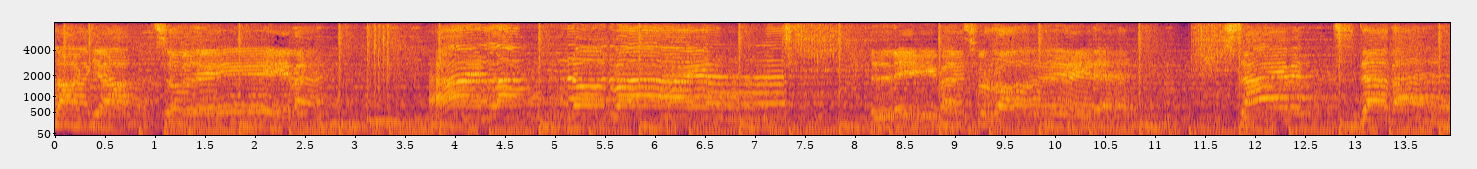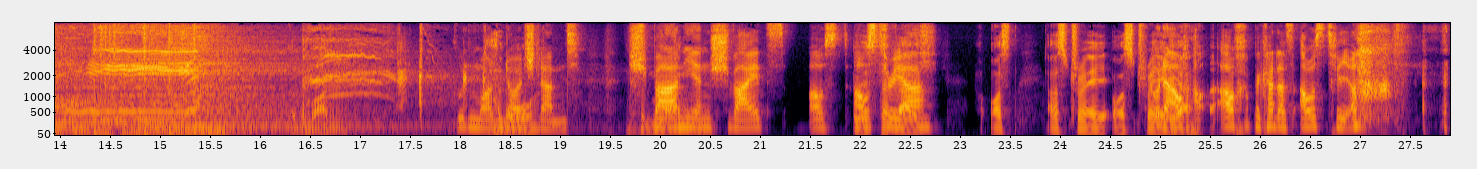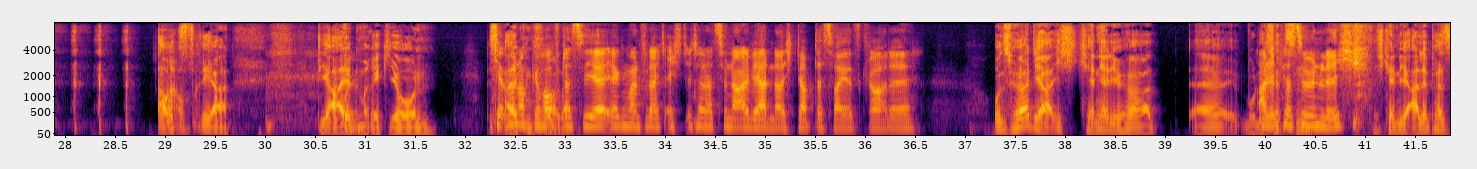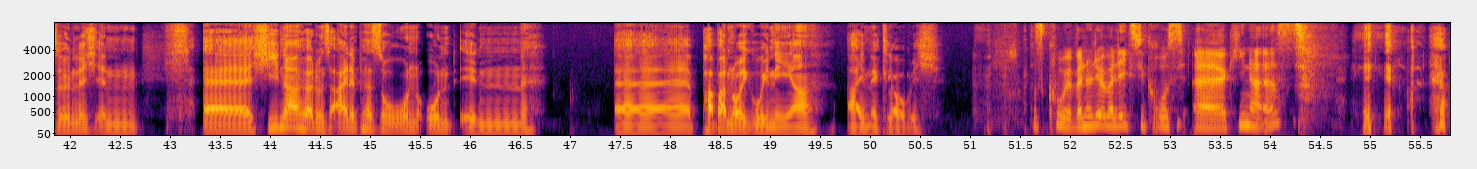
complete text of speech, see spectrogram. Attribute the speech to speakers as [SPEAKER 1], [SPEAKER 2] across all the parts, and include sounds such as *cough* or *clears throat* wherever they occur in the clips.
[SPEAKER 1] sag ja zum Leben. Ein Land und Wahrheit, Lebensfreude, sei mit dabei.
[SPEAKER 2] Guten Morgen.
[SPEAKER 3] Guten Morgen,
[SPEAKER 2] Hallo.
[SPEAKER 3] Deutschland.
[SPEAKER 2] Guten
[SPEAKER 3] Spanien,
[SPEAKER 2] Morgen.
[SPEAKER 3] Schweiz, Aust Austria.
[SPEAKER 2] Ost, Austra Australia,
[SPEAKER 3] Oder auch, auch bekannt als Austria. *laughs*
[SPEAKER 2] Austria, die Alpenregion.
[SPEAKER 3] Ich habe immer noch gehofft, dass wir irgendwann vielleicht echt international werden, aber ich glaube, das war jetzt gerade
[SPEAKER 2] Uns hört ja, ich kenne ja die Hörer, äh, wo die
[SPEAKER 3] alle
[SPEAKER 2] sitzen.
[SPEAKER 3] persönlich.
[SPEAKER 2] Ich kenne die alle persönlich. In äh, China hört uns eine Person und in äh, Papua Neuguinea eine, glaube ich.
[SPEAKER 3] Das ist cool. Wenn du dir überlegst, wie groß äh, China ist,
